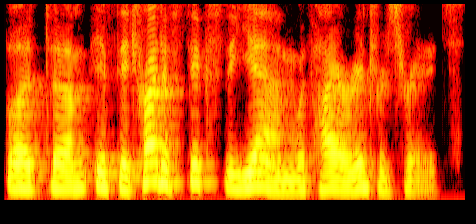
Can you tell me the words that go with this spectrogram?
but um, if they try to fix the yen with higher interest rates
